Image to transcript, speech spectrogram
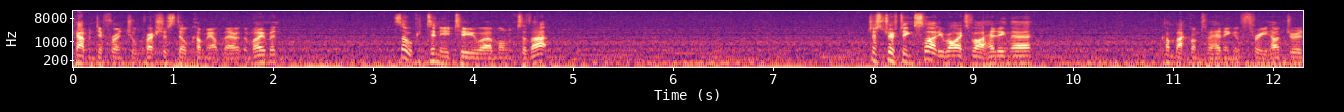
Cabin differential pressure still coming up there at the moment. So we'll continue to uh, monitor that. Just drifting slightly right of our heading there. Come back onto a heading of 300.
